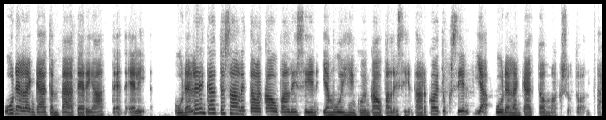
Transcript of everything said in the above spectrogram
Uudelleenkäytön pääperiaatteet, eli uudelleenkäyttö sallittava kaupallisiin ja muihin kuin kaupallisiin tarkoituksiin ja uudelleenkäyttö on maksutonta.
